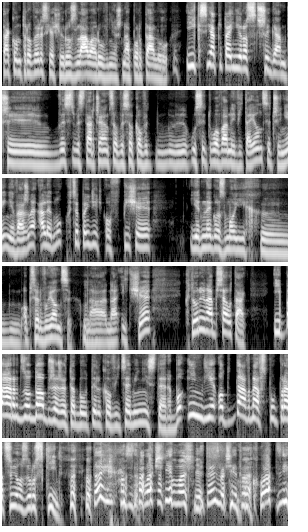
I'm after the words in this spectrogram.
Ta kontrowersja się rozlała również na portalu X. Ja tutaj nie rozstrzygam, czy wystarczająco wysoko usytuowany witający, czy nie, nieważne, ale chcę powiedzieć o wpisie jednego z moich obserwujących na, na Xie, który napisał tak. I bardzo dobrze, że to był tylko wiceminister, bo Indie od dawna współpracują z ruskimi. To jest właśnie, no właśnie. To jest właśnie dokładnie,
